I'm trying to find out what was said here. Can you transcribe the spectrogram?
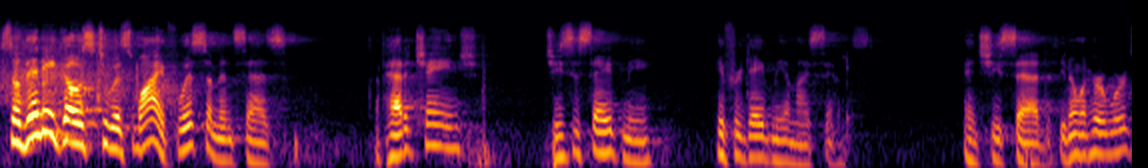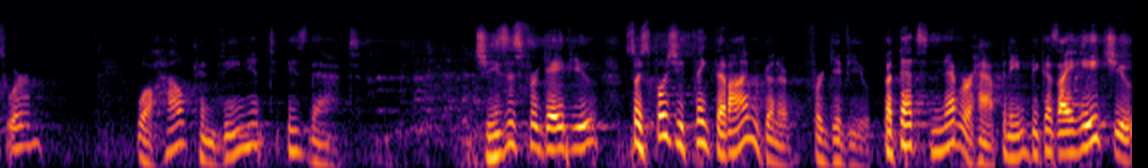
So then he goes to his wife, Wissam, and says, I've had a change. Jesus saved me. He forgave me of my sins. And she said, You know what her words were? Well, how convenient is that? Jesus forgave you. So I suppose you think that I'm going to forgive you. But that's never happening because I hate you.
